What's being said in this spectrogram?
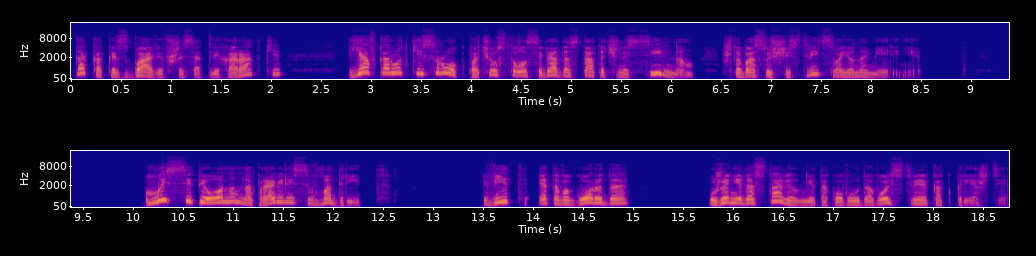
так как, избавившись от лихорадки, я в короткий срок почувствовал себя достаточно сильным, чтобы осуществить свое намерение. Мы с Сипионом направились в Мадрид. Вид этого города уже не доставил мне такого удовольствия, как прежде.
